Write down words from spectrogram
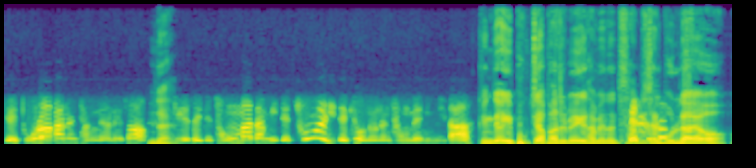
이제 돌아가는 장면에서 네. 뒤에서 이제 정마담이 이제 총을 이제 겨누는 장면입니다. 굉장히 복잡한 설명에 가면은 사람들이 잘 몰라요.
